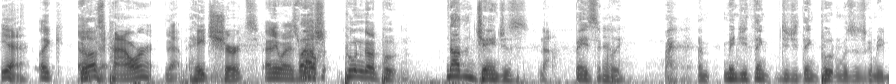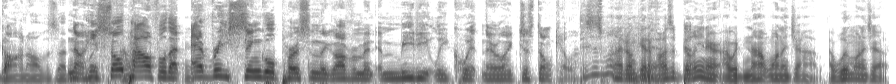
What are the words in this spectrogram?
Yeah, Like he loves power. Yeah. hates shirts. Anyways, Well- Russia, Putin gonna Putin. Nothing changes. No. basically. I mean, do you think? Did you think Putin was just going to be gone all of a sudden? No, Like, he's so powerful that every single person in the government immediately quit, and they're like, "Just don't kill him." This is what I don't get. If I was a billionaire, I would not want a job. I wouldn't want a job.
